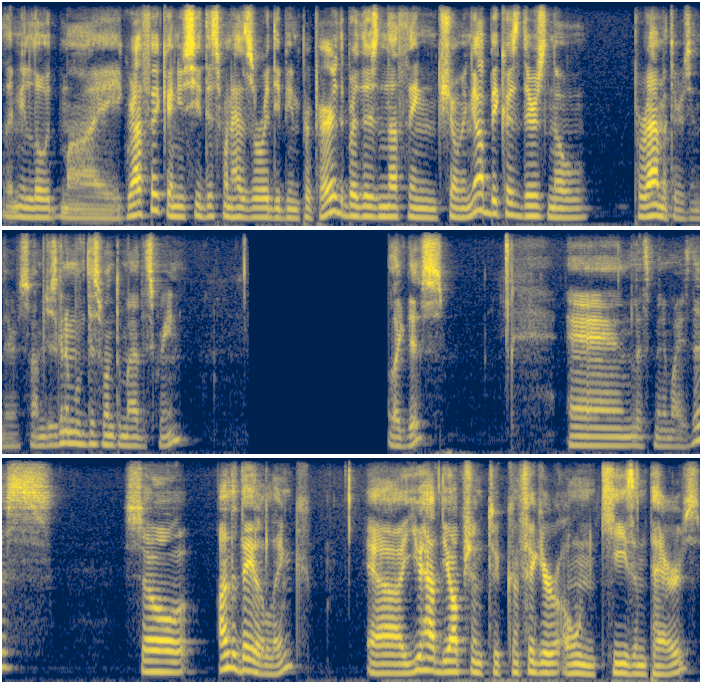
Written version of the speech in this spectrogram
let me load my graphic. And you see this one has already been prepared, but there's nothing showing up because there's no parameters in there. So I'm just going to move this one to my other screen like this. And let's minimize this. So on the data link, uh, you have the option to configure your own keys and pairs,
